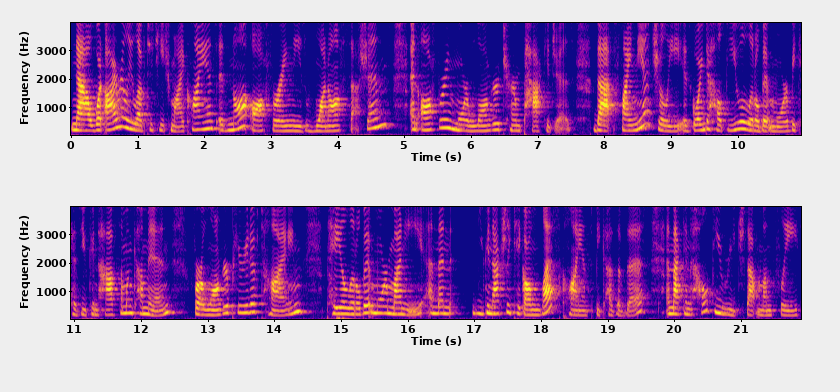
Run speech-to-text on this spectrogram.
Now, what I really love to teach my clients is not offering these one off sessions and offering more longer term packages that financially is going to help you a little bit more because you can have someone come in for a longer period of time, pay a little bit more money, and then you can actually take on less clients because of this, and that can help you reach that monthly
